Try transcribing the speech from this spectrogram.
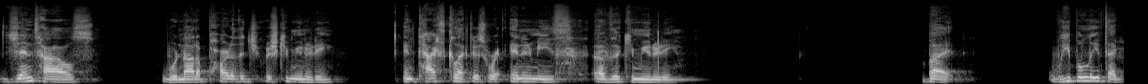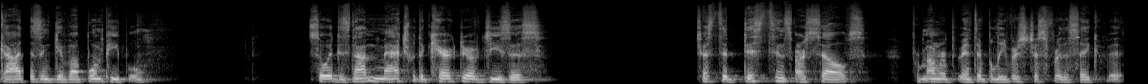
Gentiles were not a part of the Jewish community, and tax collectors were enemies of the community. But we believe that God doesn't give up on people so it does not match with the character of Jesus just to distance ourselves from unrepentant believers just for the sake of it.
